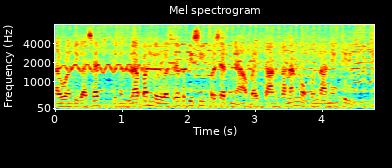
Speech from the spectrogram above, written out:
Lakukan 3 set dengan 8 hingga 12 repetisi per setnya, baik tangan kanan maupun tangan yang kiri.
